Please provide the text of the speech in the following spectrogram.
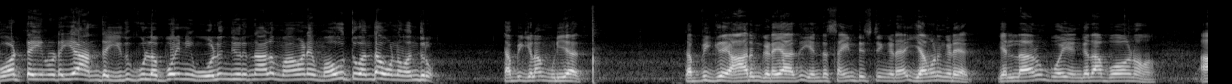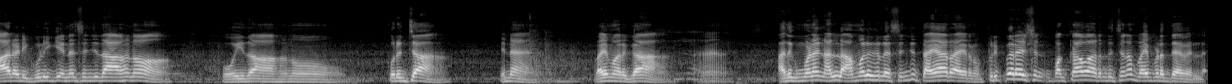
கோட்டையினுடைய அந்த இதுக்குள்ளே போய் நீ ஒளிஞ்சிருந்தாலும் மாவனே மவுத்து வந்தால் உன்னை வந்துடும் தப்பிக்கலாம் முடியாது. தப்பிக்க யாரும் கிடையாது. எந்த சயின்டிஸ்ட்டும் கிடையாது. எவனும் கிடையாது. எல்லாரும் போய் எங்கே தான் போகணும்? ஆறடி குழிக்கு என்ன செஞ்சுதான் ஆகணும்? போய் தான் ஆகணும். புரிஞ்சா? என்ன? பயமாக இருக்கா? அதுக்கு முன்னாடி நல்ல அமல்களை செஞ்சு தயாராகிடணும் ப்ரிப்பரேஷன் பக்காவாக இருந்துச்சுன்னா பயப்பட தேவையில்லை.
